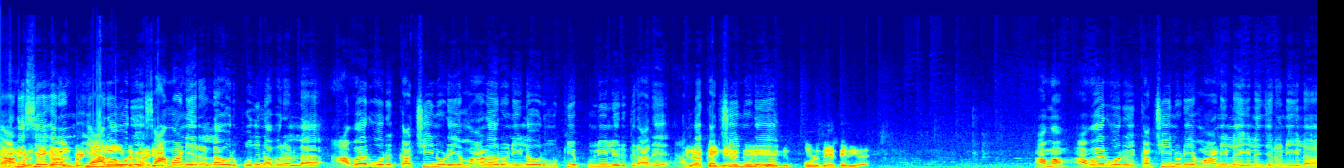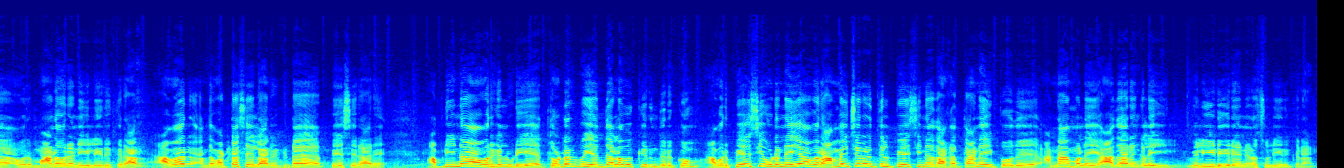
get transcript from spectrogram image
ஞானசேகரன் யாரோ ஒரு மாதிரி சாமானியர் அல்ல ஒரு பொது நபர் அல்ல அவர் ஒரு கட்சியினுடைய மாணவர் அணியில ஒரு முக்கிய புள்ளியில் இருக்கிறாரு. அந்த கட்சியினுடைய முழுமையா தெரியல. ஆமாம் அவர் ஒரு கட்சியினுடைய மாநில இளைஞர் அணியில் அவர் மாணவர் அணியில் இருக்கிறார். அவர் அந்த வட்ட செயலாளர்கிட்ட பேசுகிறாரு அப்படின்னா அவர்களுடைய தொடர்பு எந்த அளவுக்கு இருந்திருக்கும்? அவர் பேசிய உடனேயே அவர் அமைச்சரிடத்தில் பேசினதாகத்தானே இப்போது அண்ணாமலை ஆதாரங்களை வெளியிடுகிறேன் என சொல்லியிருக்கிறார்.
